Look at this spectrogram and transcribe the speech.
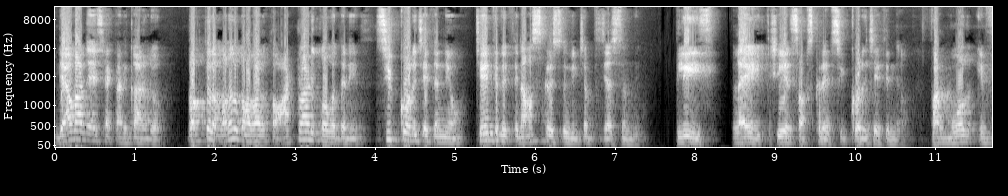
దేవాదాయ శాఖ అధికారులు భక్తుల మనోభావాలతో ఆట్లాడుకోవద్దని సిక్కోని చైతన్యం చేతులెత్తి నమస్కరిస్తూ విజ్ఞప్తి చేస్తుంది. ప్లీజ్ లైక్ షేర్ సబ్స్క్రైబ్ సిక్కోని చైతన్యం. ఫర్ మోర్ ఇన్ఫర్మేషన్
